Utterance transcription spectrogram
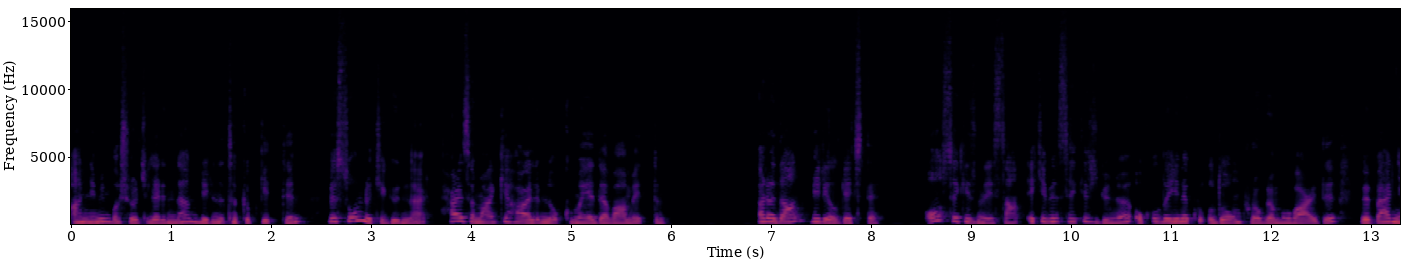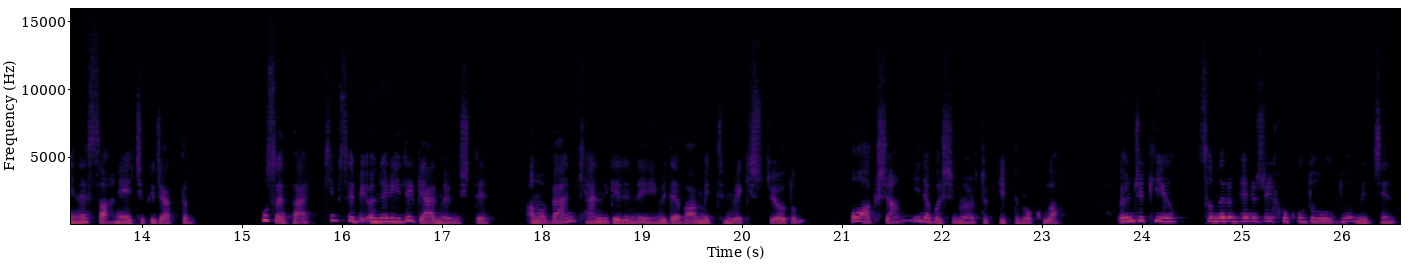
annemin başörtülerinden birini takıp gittim ve sonraki günler her zamanki halimle okumaya devam ettim. Aradan bir yıl geçti. 18 Nisan 2008 günü okulda yine kutlu doğum programı vardı ve ben yine sahneye çıkacaktım. Bu sefer kimse bir öneriyle gelmemişti ama ben kendi geleneğimi devam ettirmek istiyordum. O akşam yine başımı örtüp gittim okula. Önceki yıl sanırım henüz ilkokulda olduğum için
